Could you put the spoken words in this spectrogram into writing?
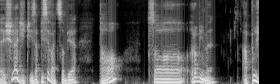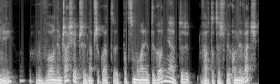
E, śledzić i zapisywać sobie to, co robimy. A później, w wolnym czasie, przy na przykład podsumowaniu tygodnia, który warto też wykonywać,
